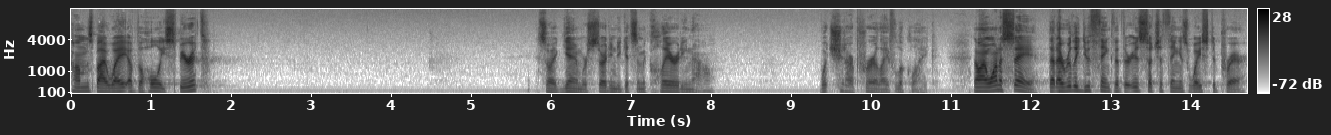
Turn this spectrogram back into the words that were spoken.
comes by way of the Holy Spirit. So, again, we're starting to get some clarity now. What should our prayer life look like? Now, I want to say that I really do think that there is such a thing as wasted prayer.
